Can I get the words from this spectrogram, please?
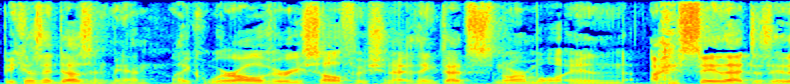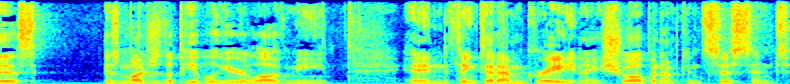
because it doesn't, man. Like we're all very selfish and I think that's normal. And I say that to say this, as much as the people here love me and think that I'm great and I show up and I'm consistent,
